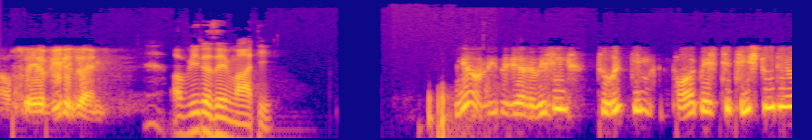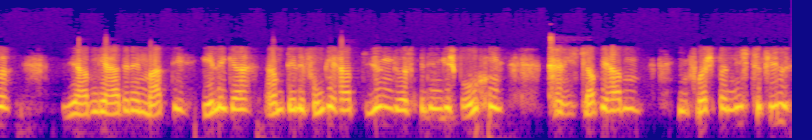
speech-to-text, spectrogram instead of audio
Auf Wiedersehen. Auf Wiedersehen, Marty. Ja, liebe Hörer, wir sind zurück im PowerQuest CC Studio. Wir haben gerade den Matti Elliger am Telefon gehabt. Jürgen, du hast mit ihm gesprochen. Ich glaube, wir haben im Vorspann nicht so viel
